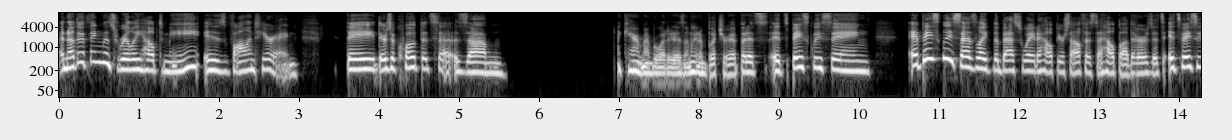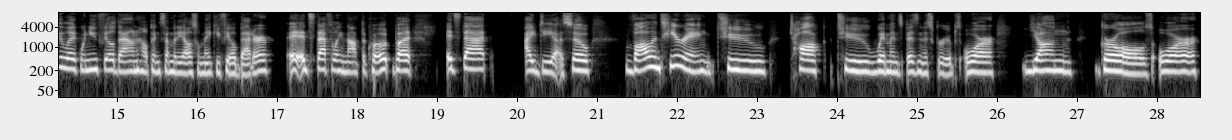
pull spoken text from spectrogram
another thing that's really helped me is volunteering. They, there's a quote that says, um, I can't remember what it is. I'm going to butcher it, but it's it's basically saying it basically says like the best way to help yourself is to help others. It's it's basically like when you feel down, helping somebody else will make you feel better. It's definitely not the quote, but it's that idea. So volunteering to talk to women's business groups or young girls or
